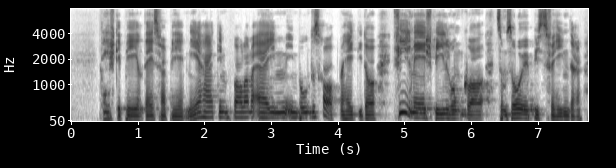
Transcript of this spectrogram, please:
die FDP und die SVP haben Mehrheit im, äh, im, im Bundesrat. Man hätte da viel mehr Spielraum gehabt, um so etwas zu verhindern.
